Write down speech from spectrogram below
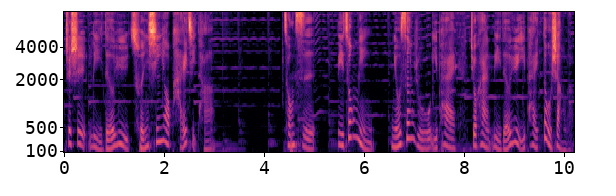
这是李德裕存心要排挤他。从此，李宗闵、牛僧孺一派就和李德裕一派斗上了。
